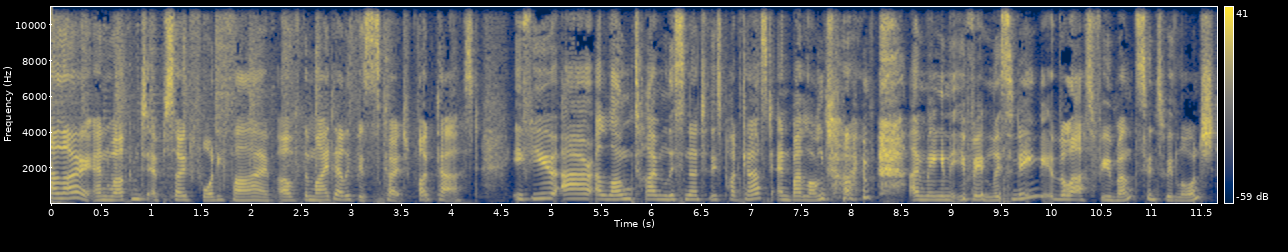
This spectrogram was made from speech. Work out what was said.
Hello, and welcome to episode 45 of the My Daily Business Coach podcast. If you are a long time listener to this podcast, and by long time, I mean that you've been listening in the last few months since we launched,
